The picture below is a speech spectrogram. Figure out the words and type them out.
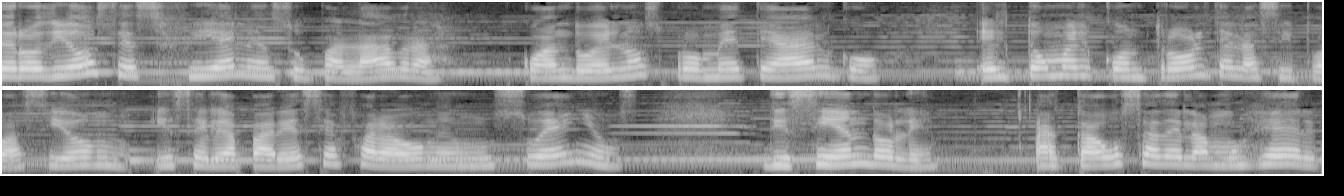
Pero Dios es fiel en su palabra. Cuando Él nos promete algo, Él toma el control de la situación y se le aparece a Faraón en un sueño, diciéndole, a causa de la mujer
